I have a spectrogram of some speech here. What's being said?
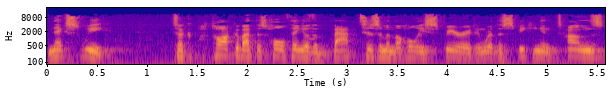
next week to talk about this whole thing of the baptism in the Holy Spirit and where the speaking in tongues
